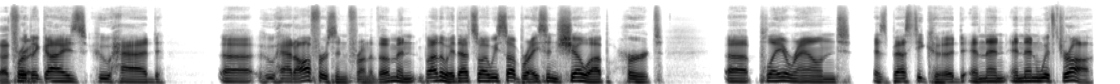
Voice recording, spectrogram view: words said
that's for right. the guys who had uh, who had offers in front of them. And by the way, that's why we saw Bryson show up hurt, uh, play around as best he could, and then and then withdraw.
